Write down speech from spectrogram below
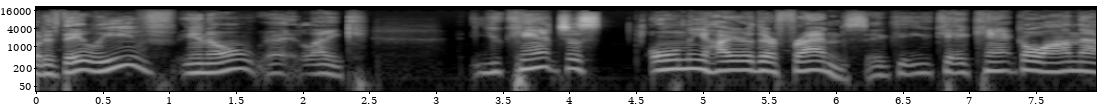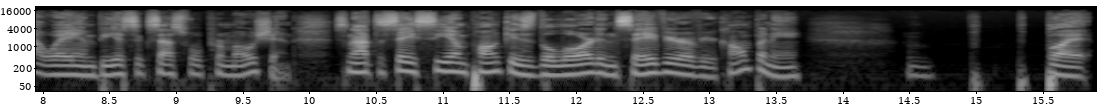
but if they leave, you know, eh, like you can't just only hire their friends. It, you can, it can't go on that way and be a successful promotion. It's not to say CM Punk is the Lord and Savior of your company, but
